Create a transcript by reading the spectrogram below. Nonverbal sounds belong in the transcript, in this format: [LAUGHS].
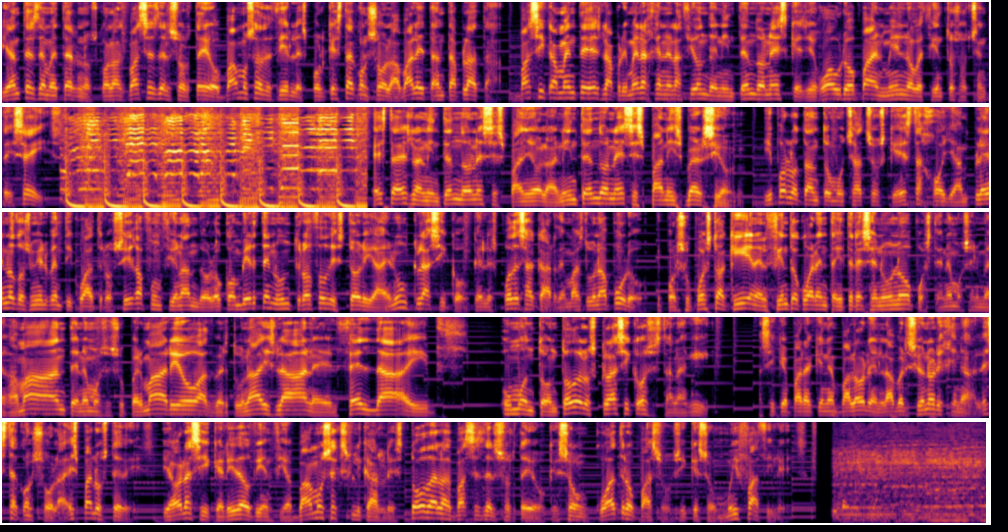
Y antes de meternos con las bases del sorteo, vamos a decirles por qué esta consola vale tanta plata. Básicamente es la primera generación de Nintendo NES que llegó a Europa en 1986. Esta es la Nintendo NES española, Nintendo NES Spanish Version. Y por lo tanto muchachos, que esta joya en pleno 2024 siga funcionando lo convierte en un trozo de historia, en un clásico que les puede sacar de más de un apuro. Y por supuesto aquí en el 143 en 1 pues tenemos el Mega Man, tenemos el Super Mario, Advertun Island, el Zelda y... un montón, todos los clásicos están aquí. Así que para quienes valoren la versión original, esta consola es para ustedes. Y ahora sí, querida audiencia, vamos a explicarles todas las bases del sorteo, que son cuatro pasos y que son muy fáciles.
